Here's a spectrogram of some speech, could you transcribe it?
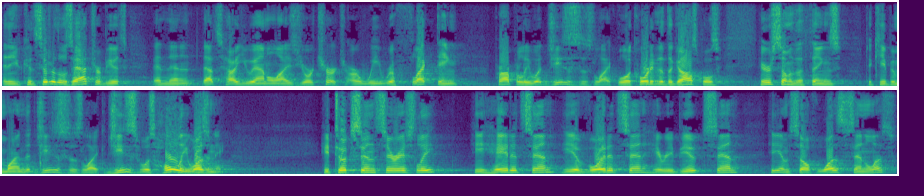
and you consider those attributes, and then that's how you analyze your church. Are we reflecting properly what Jesus is like? Well, according to the Gospels, here's some of the things to keep in mind that Jesus is like. Jesus was holy, wasn't he? He took sin seriously. He He hated sin, he avoided sin, he rebuked sin. He himself was sinless,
